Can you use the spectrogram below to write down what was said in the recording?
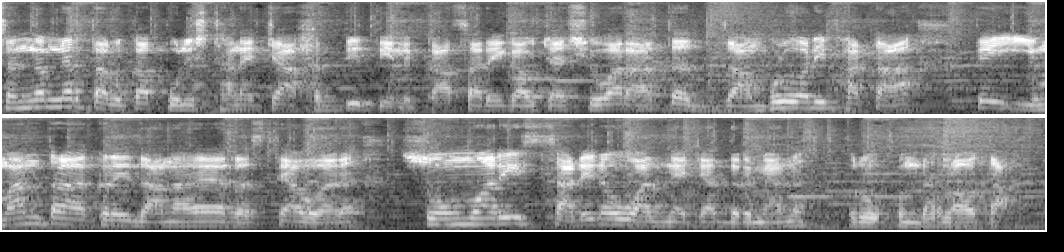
संगमनेर तालुका पोलीस ठाण्याच्या हद्दीतील कासारे गावच्या शिवारात जांभूळवाडी फाटा ते इमानतळाकडे जाणाऱ्या रस्त्यावर सोमवारी साडेनऊ वाजण्याच्या दरम्यान रोखून धरला होता.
